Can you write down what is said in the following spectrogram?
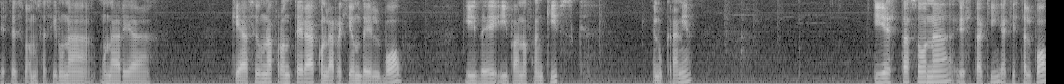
Este es, vamos a decir, una, un área que hace una frontera con la región del Lvov y de Ivano-Frankivsk en Ucrania. Y esta zona está aquí, aquí está el Lvov,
